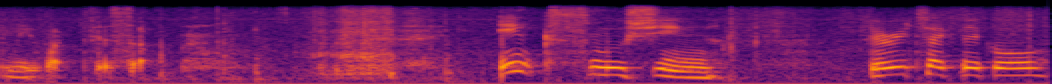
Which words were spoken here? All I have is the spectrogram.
let me wipe this up ink smooshing. Very technical.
